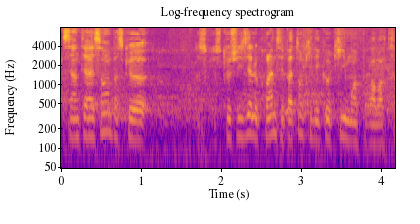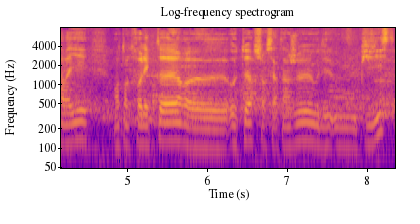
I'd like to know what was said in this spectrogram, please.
C'est intéressant parce que ce que je disais, le problème, c'est pas tant qu'il y ait des coquilles. Moi, pour avoir travaillé en tant que relecteur, euh, auteur sur certains jeux ou, des, ou pigiste,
